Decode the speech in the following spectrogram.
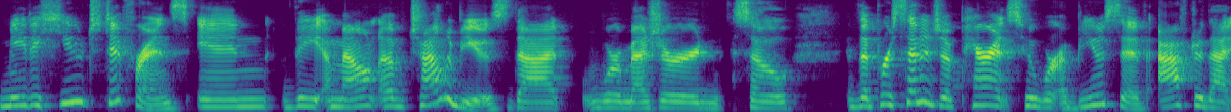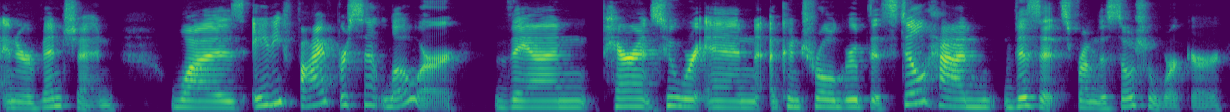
made a huge difference in the amount of child abuse that were measured. So, the percentage of parents who were abusive after that intervention was 85% lower than parents who were in a control group that still had visits from the social worker,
